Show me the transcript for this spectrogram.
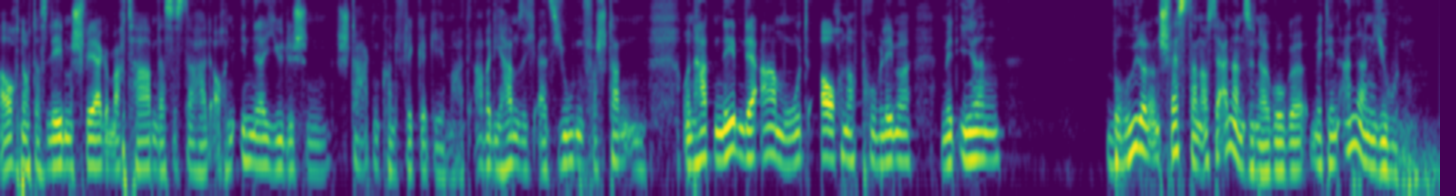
auch noch das Leben schwer gemacht haben, dass es da halt auch einen innerjüdischen starken Konflikt gegeben hat. Aber die haben sich als Juden verstanden und hatten neben der Armut auch noch Probleme mit ihren Brüdern und Schwestern aus der anderen Synagoge, mit den anderen Juden.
